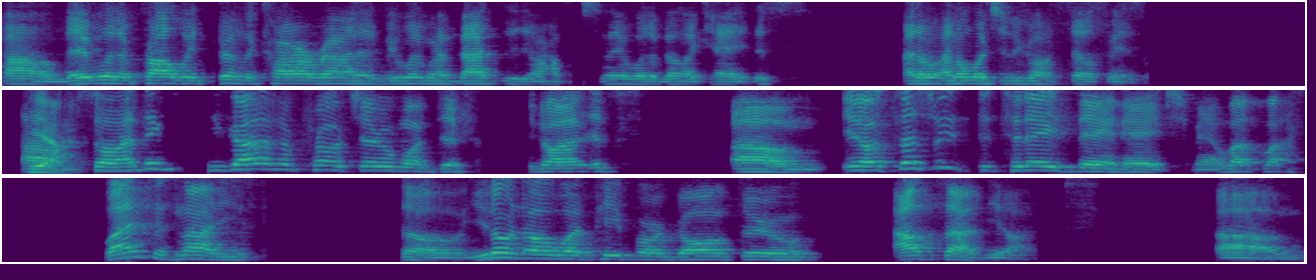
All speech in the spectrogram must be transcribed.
um, they would have probably turned the car around and we would have went back to the office and they would have been like hey this i don't i don't want you to go on sales meetings yeah. Um, so I think you got to approach everyone different. You know, it's um, you know, especially today's day and age, man. Life is not easy. So you don't know what people are going through outside the office. Um,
